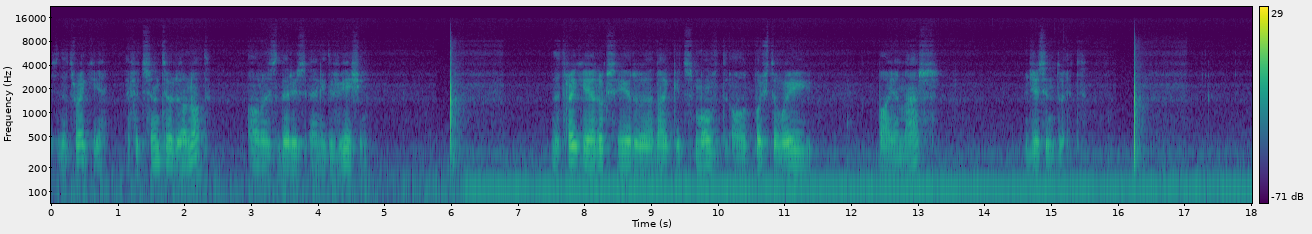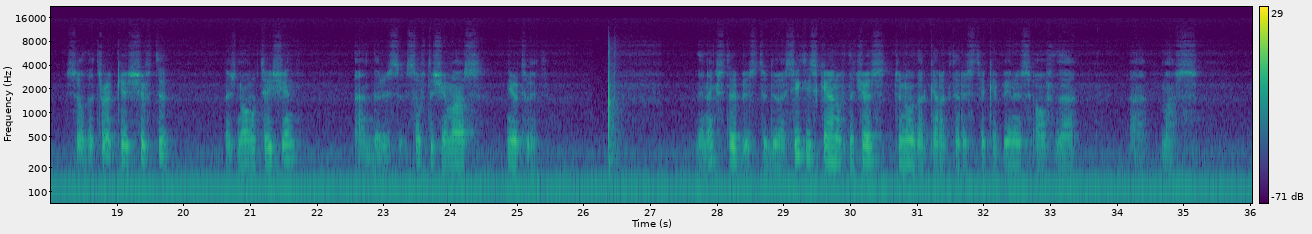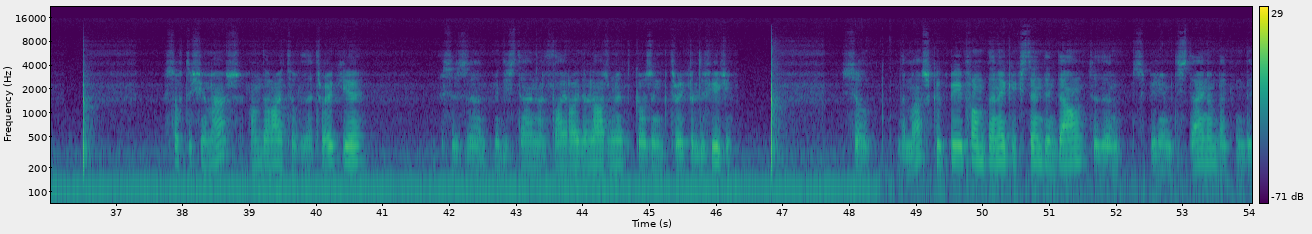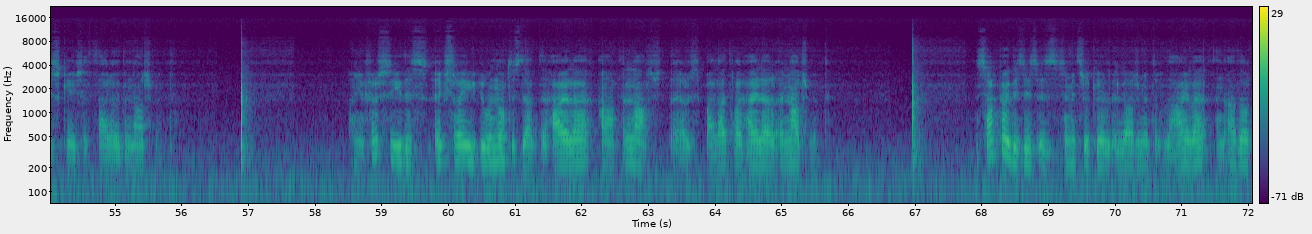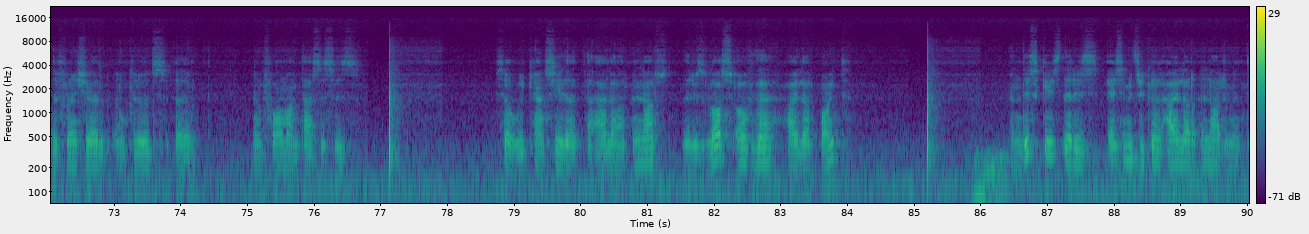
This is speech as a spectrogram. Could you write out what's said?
is the trachea, if it's centered or not, or if there is any deviation. The trachea looks here uh, like it's moved or pushed away by a mass adjacent to it. So the trachea is shifted, there's no rotation, and there is soft tissue mass near to it. The next step is to do a CT scan of the chest to know the characteristic appearance of the uh, mass. Soft tissue mass on the right of the trachea. This is a mediastinal thyroid enlargement causing tracheal diffusion. So the mass could be from the neck extending down to the superior mediastinum, like in this case a thyroid enlargement. When you first see this X-ray, you will notice that the hilea are enlarged. There is bilateral hilar enlargement. Sarcoid disease is symmetrical enlargement of the hilea, and other differential includes um, lymphoma metastasis. So we can see that the hilea are enlarged. There is loss of the hilar point. In this case, there is asymmetrical hilar enlargement.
